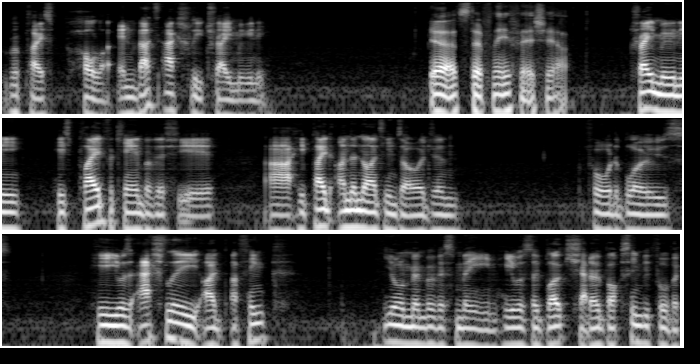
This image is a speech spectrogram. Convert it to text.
replace Hola, and that's actually Trey Mooney. Yeah, it's definitely a fair shout. Trey Mooney, he's played for Canberra this year. Uh, he played under 19s Origin for the Blues. He was actually, I, I think you'll remember this meme. He was the bloke shadowboxing before the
